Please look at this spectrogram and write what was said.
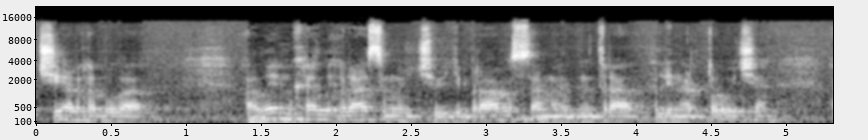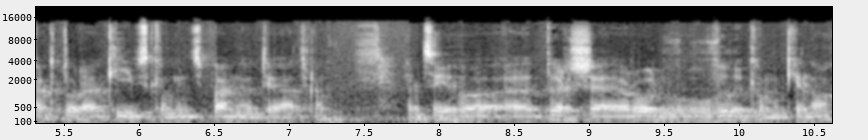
черга була. Але Михайло Герасимович відібрав саме Дмитра Лінартовича, актора Київського муніципального театру. Це його е, перша роль у великому кіно.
